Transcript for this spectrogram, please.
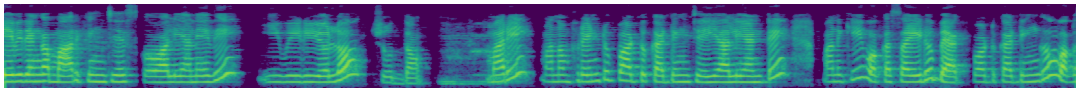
ఏ విధంగా మార్కింగ్ చేసుకోవాలి అనేది ఈ వీడియోలో చూద్దాం. మరి మనం ఫ్రంట్ పార్ట్ కటింగ్ చేయాలి అంటే మనకి ఒక సైడ్ బ్యాక్ పార్ట్ కటింగ్ ఒక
